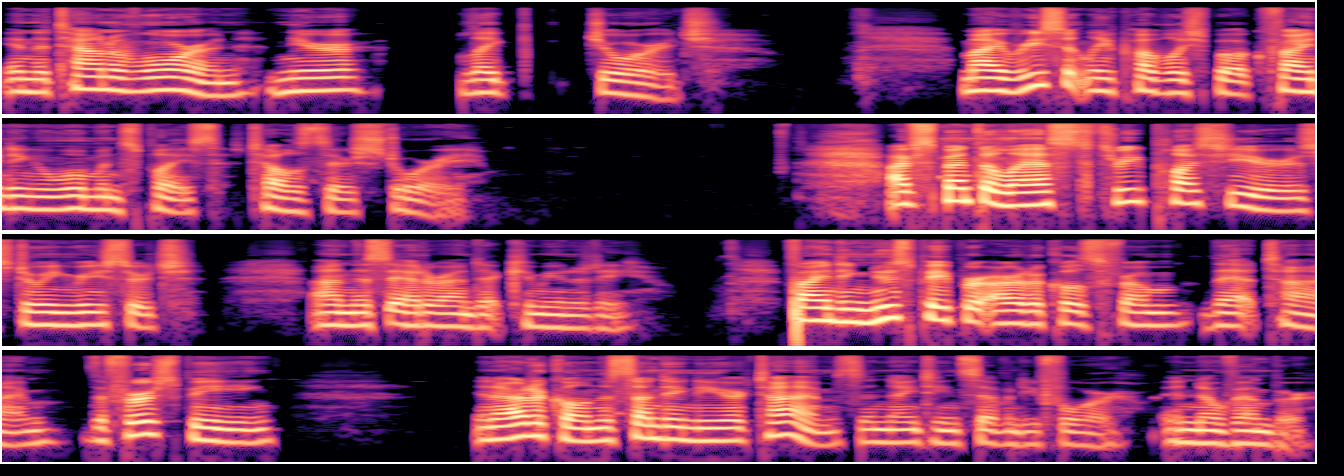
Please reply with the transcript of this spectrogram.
in the town of Warren near Lake George. My recently published book, Finding a Woman's Place, tells their story. I've spent the last three plus years doing research on this Adirondack community, finding newspaper articles from that time, the first being an article in the Sunday New York Times in 1974 in November.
